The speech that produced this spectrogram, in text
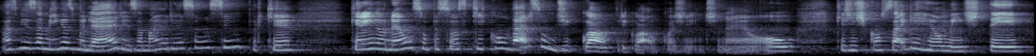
As minhas amigas mulheres, a maioria são assim, porque, querendo ou não, são pessoas que conversam de igual para igual com a gente, né? Ou que a gente consegue realmente ter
